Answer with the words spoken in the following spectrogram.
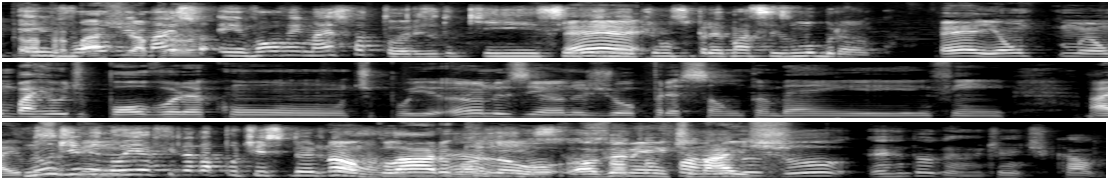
pra, envolve pra baixo mais, pra... Envolvem mais fatores do que simplesmente é... um supremacismo branco. É, e é um, é um barril de pólvora com, tipo, anos e anos de opressão também, e, enfim. Aí não diminui tem... a filha da putice do Erdogan. Não, claro que não, isso, obviamente, mas. do Erdogan, gente, calma.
